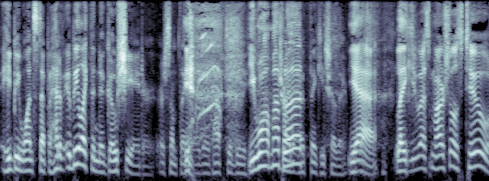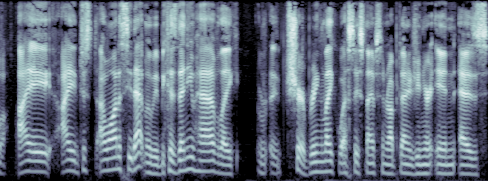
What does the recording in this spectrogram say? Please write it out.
he'd be one step ahead of. It'd be like the negotiator or something. Yeah. Where they'd have to be. You want my trying blood? To think each other. Yeah, like U.S. Marshals too. I I just I want to see that movie because then you have like r- sure bring like Wesley Snipes and Robert Downey Jr. in as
